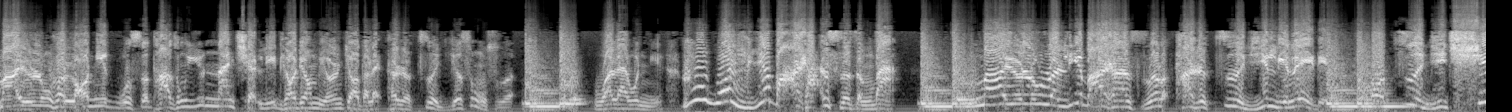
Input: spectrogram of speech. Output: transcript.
马云龙说：“老尼姑死，他从云南千里迢迢没有人叫他来，他是自己送死。”我来问你，如果李巴山死怎么办？马云龙说：“李巴山死了，他是自己立擂的，哦，自己情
